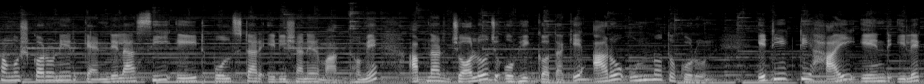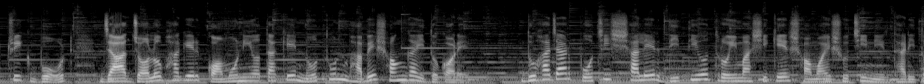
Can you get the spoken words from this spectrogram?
সংস্করণের ক্যান্ডেলা সি এইট পোলস্টার এডিশনের মাধ্যমে আপনার জলজ অভিজ্ঞতাকে আরও উন্নত করুন। এটি একটি হাই এন্ড ইলেকট্রিক বোট যা জলভাগের কমনীয়তাকে নতুনভাবে সংজ্ঞায়িত করে। দু হাজার পঁচিশ সালের দ্বিতীয় ত্রৈমাসিকের সময়সূচি নির্ধারিত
